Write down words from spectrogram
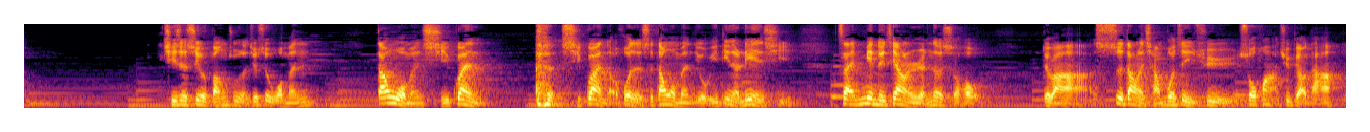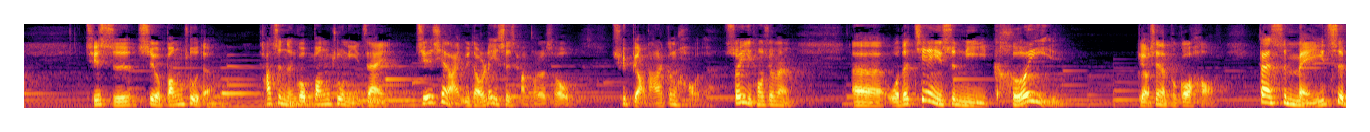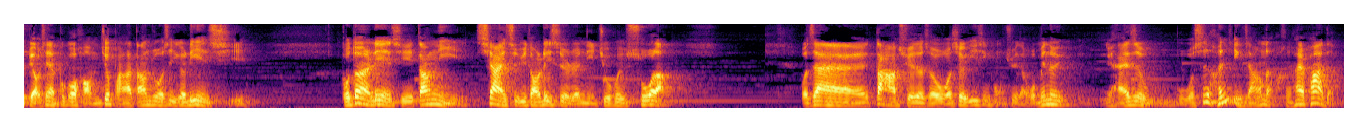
其实是有帮助的，就是我们。当我们习惯 习惯了，或者是当我们有一定的练习，在面对这样的人的时候，对吧？适当的强迫自己去说话、去表达，其实是有帮助的。它是能够帮助你在接下来遇到类似场合的时候，去表达的更好的。所以，同学们，呃，我的建议是，你可以表现的不够好，但是每一次表现的不够好，你就把它当做是一个练习，不断的练习。当你下一次遇到类似的人，你就会说了。我在大学的时候，我是有异性恐惧的。我面对女孩子，我是很紧张的，很害怕的。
